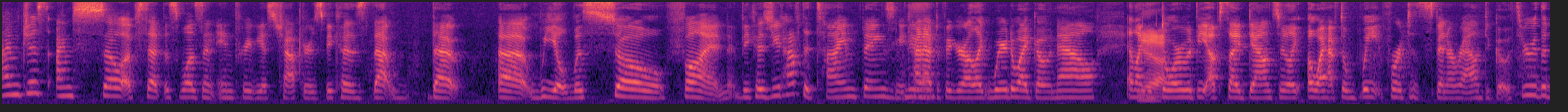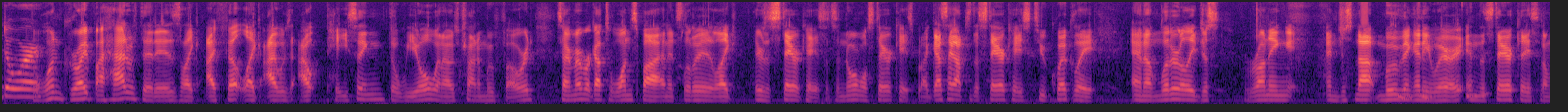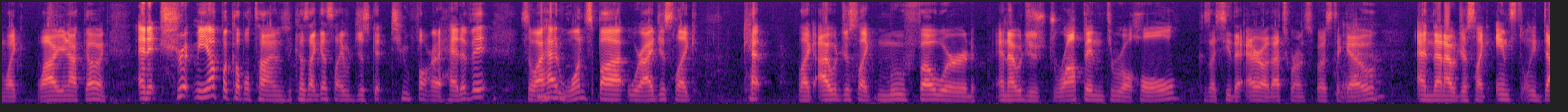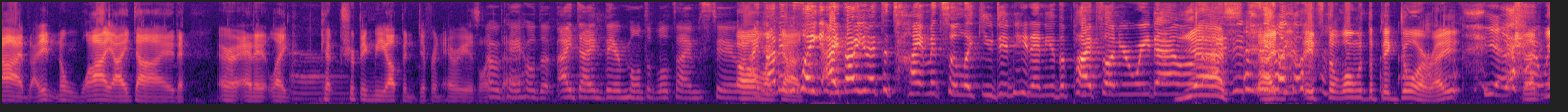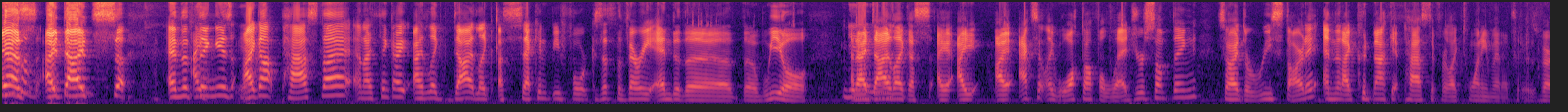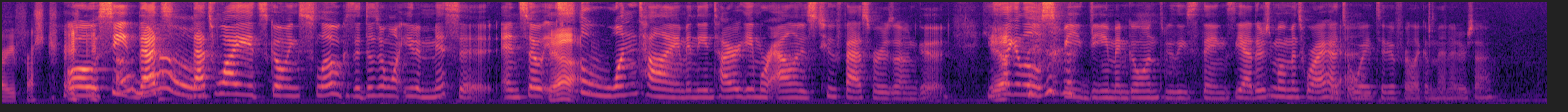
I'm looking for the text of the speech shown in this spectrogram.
I'm just I'm so upset this wasn't in previous chapters because that that uh, wheel was so fun because you'd have to time things and you kind Yeah. of have to figure out like where do I go now and like Yeah. the door would be upside down so you're like oh I have to wait for it to spin around to go through the door. The one gripe I had with it is like I felt like I was outpacing the wheel when I was trying to move forward. So I remember I got to one spot and it's literally like there's a staircase. It's a normal staircase, but I guess I got to the staircase too quickly and I'm literally just running and just not moving anywhere in the staircase and I'm like, "Why are you not going?" And it tripped me up a couple times because I guess I would just get too far ahead of it. So I had mm-hmm. one spot where I just like kept like I would just like move forward and I would just drop in through a hole because I see the arrow. That's where I'm supposed to go and then I would just like instantly die, but I didn't know why I died, or, and it like kept Oh. tripping me up in different areas like that. okay, that. hold up. I died there multiple times too. Oh I my thought it was like I thought you had to time it so like you didn't hit any of the pipes on your way down. Yes, I didn't- I- it's the one with the big door, right? Yeah. That- with yes, the- I died so. And the I- thing is, yeah. I got past that, and I think I, I like died like a second before, because that's the very end of the the wheel. And I died yeah. like a, s- I, I, I accidentally walked off a ledge or something, so I had to restart it, and then I could not get past it for like 20 minutes. It was very frustrating. Oh, see, Oh, that's no. that's why it's going slow because it doesn't want you to miss it. And so it's Yeah. the one time in the entire game where Alan is too fast for his own good. He's Yeah. like a little speed demon going through these things. Yeah, there's moments where I had to wait too for like a minute or so.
